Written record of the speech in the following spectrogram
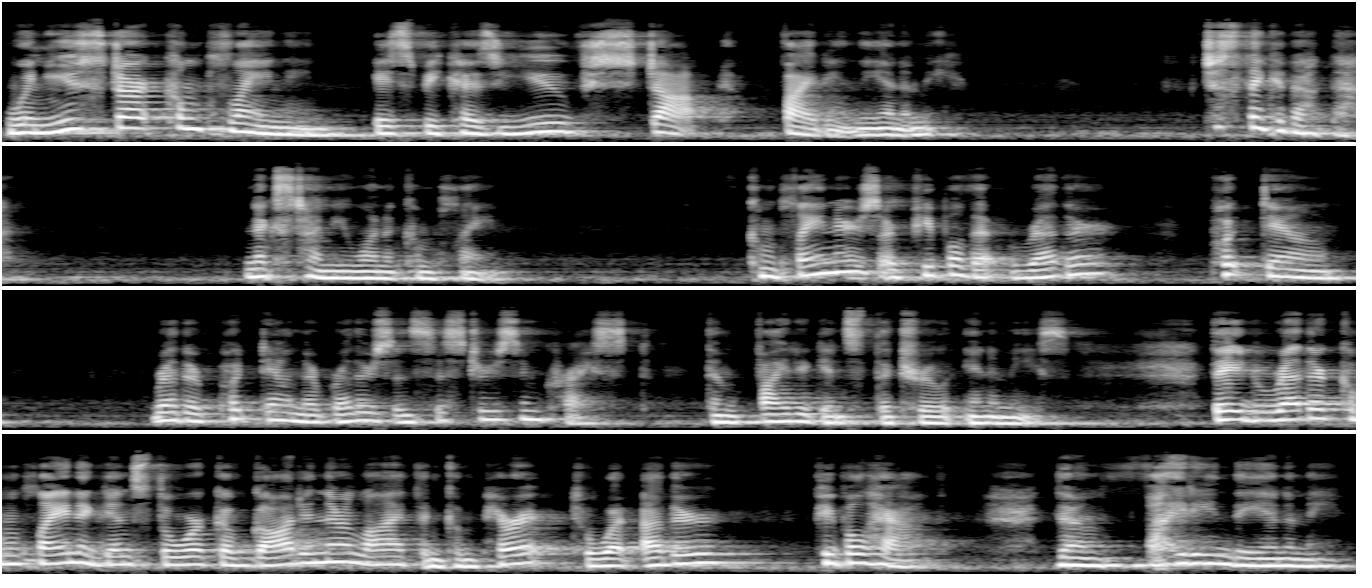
When you start complaining, it's because you've stopped fighting the enemy. Just think about that next time you want to complain. Complainers are people that rather put down, rather put down their brothers and sisters in Christ than fight against the true enemies. They'd rather complain against the work of God in their life and compare it to what other people have than fighting the enemy.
